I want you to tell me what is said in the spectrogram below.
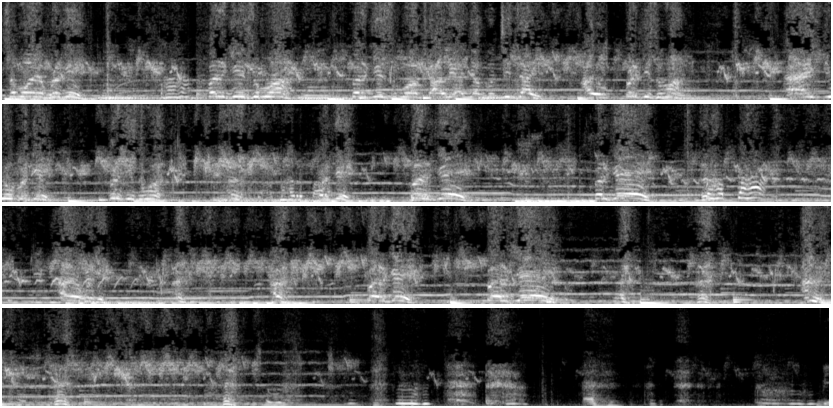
Semuanya pergi! Pergi semua! Pergi semua kalian yang kucintai! Ayo pergi semua! Ayo pergi! Pergi semua! Pergi! Pergi! Pergi! Bapak, Ayo pergi! Pergi! Pergi!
